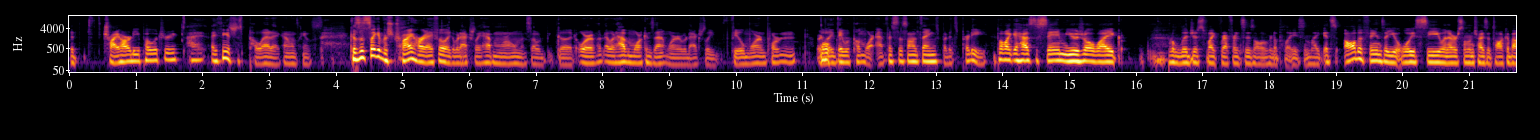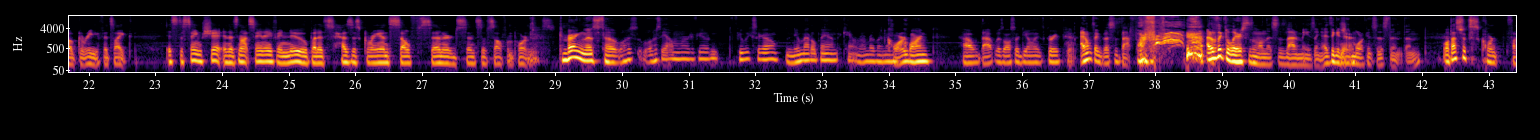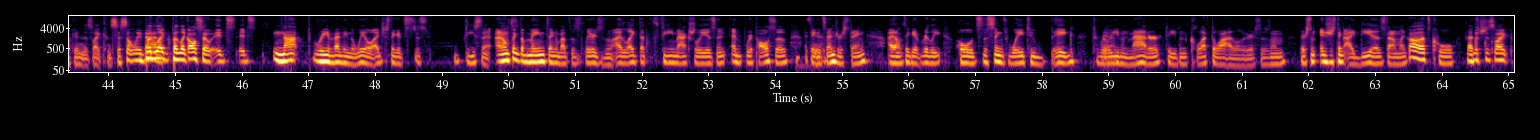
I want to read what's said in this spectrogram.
try hardy poetry. I, I think it's just poetic. I don't think it's because it's like if it's try hard, I feel like it would actually have more elements that would be good, or if it would have more consent where it would actually feel more important, or Well- like they would put more emphasis on things. But it's pretty. but like it has the same usual like religious like references all over the place and like it's all the things that you always see whenever someone tries to talk about grief it's like it's the same shit and it's not saying anything new but it has this grand self-centered sense of self-importance Comparing this to what was what was the album reviewed few weeks ago? The new metal band. I can't remember the name. Corn. Korn. How that was also dealing with grief. I don't think this is that far from. I don't think the lyricism on this is that amazing. I think it's Yeah. just more consistent than. well that's just Korn fucking is like consistently bad But like, but like, also, it's it's not reinventing the wheel. I just think it's just decent. I don't think the main thing about this lyricism. I like that the theme actually isn't and repulsive. I think it's interesting. I don't think it really holds. This thing's way too big to really Yeah. even matter to even collect a lot of lyricism. There's some interesting ideas that I'm like, oh, that's cool. That's which is like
